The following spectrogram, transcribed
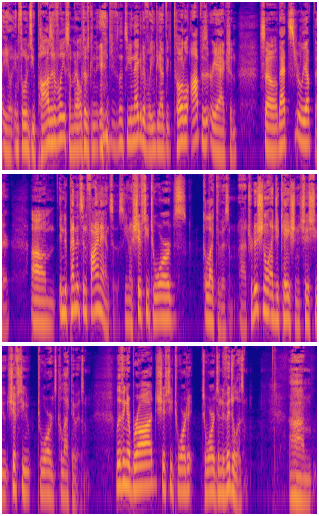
you know, influence you positively. Some relatives can influence you negatively. You can have the total opposite reaction. So that's really up there. Um, independence in finances, you know, shifts you towards collectivism. Uh, traditional education shifts you, shifts you towards collectivism. Living abroad shifts you toward it, towards individualism. Um,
